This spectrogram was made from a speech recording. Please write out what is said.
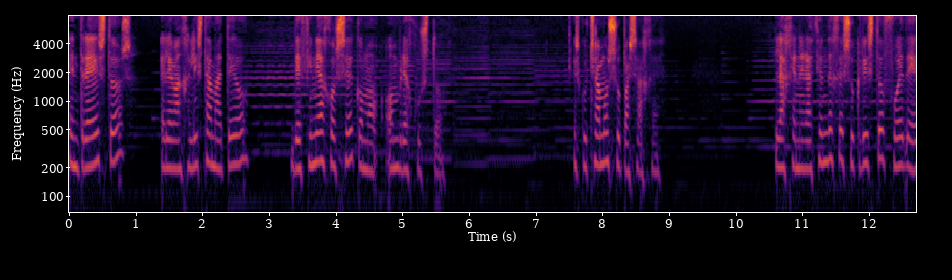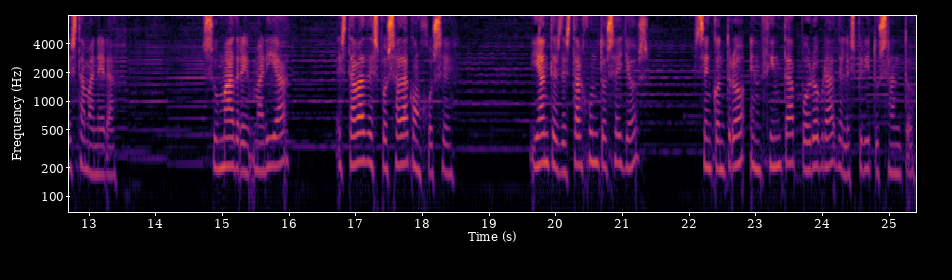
Entre estos, el evangelista Mateo define a José como hombre justo. Escuchamos su pasaje. La generación de Jesucristo fue de esta manera. Su madre, María, estaba desposada con José, y antes de estar juntos ellos, se encontró encinta por obra del Espíritu Santo.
